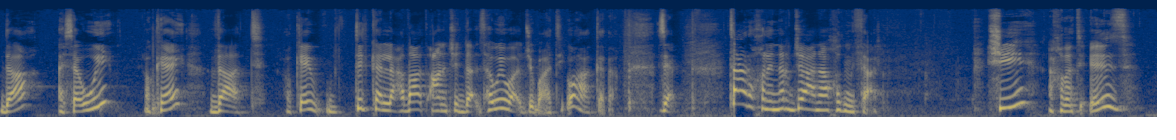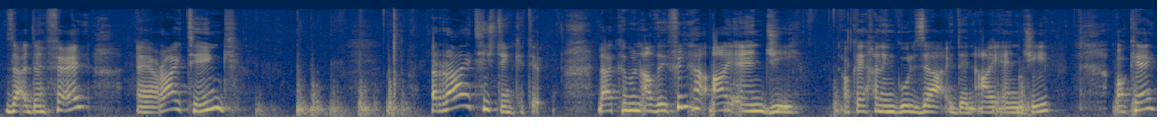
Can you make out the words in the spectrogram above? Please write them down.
دا أسوي okay؟ that okay؟ بتلك اللحظات أنا كنت دا أسوي واجباتي. وهكذا. زين. تعالوا خلينا نرجع ناخذ مثال. she أخذت is زائدا فعل آه، writing ال write هيش تنكتب لكن من أضيف لها ing. okay خلينا نقول زائدا ing. okay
